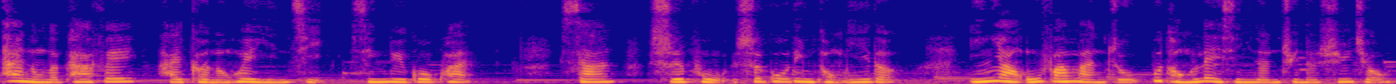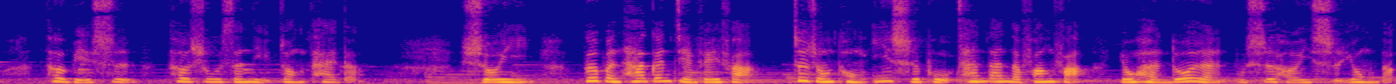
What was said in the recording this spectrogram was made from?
太浓的咖啡还可能会引起心率过快。三，食谱是固定统一的，营养无法满足不同类型人群的需求，特别是特殊生理状态的，所以。哥本哈根减肥法这种统一食谱餐单的方法，有很多人不适合使用的。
